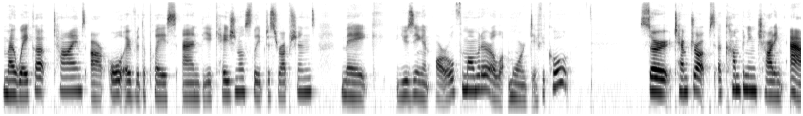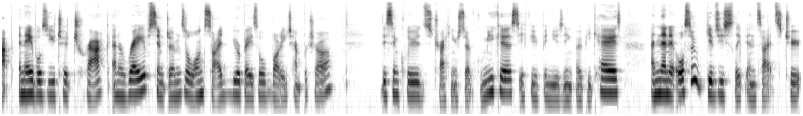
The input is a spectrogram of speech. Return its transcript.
my wake up times are all over the place, and the occasional sleep disruptions make using an oral thermometer a lot more difficult. So, Tempdrop's accompanying charting app enables you to track an array of symptoms alongside your basal body temperature. This includes tracking your cervical mucus if you've been using OPKs, and then it also gives you sleep insights too.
